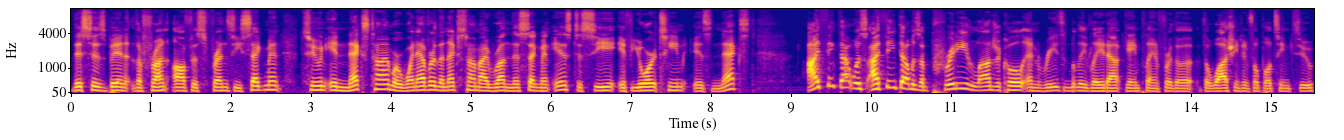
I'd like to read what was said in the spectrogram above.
This has been the Front Office Frenzy segment. Tune in next time or whenever the next time I run this segment is to see if your team is next. I think that was I think that was a pretty logical and reasonably laid out game plan for the the Washington football team to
